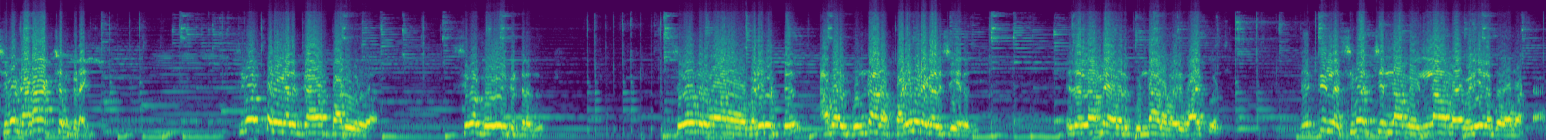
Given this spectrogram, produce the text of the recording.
சிவ கடாட்சம் கிடைக்கும். சிவப்பணிகளுக்காக பாடுபடுவார். சிவ கோவில் கட்டுறது. சிவபெருமான வழிபட்டு அவருக்கு உண்டான பணிவிடைகள் செய்யறது. இதெல்லாமே அவருக்கு உண்டான வழி வாய்ப்புகள். நெற்றில சின்னம் இல்லாம வெளியில போக மாட்டார்.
